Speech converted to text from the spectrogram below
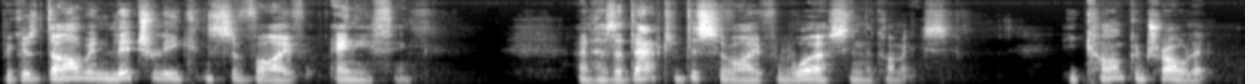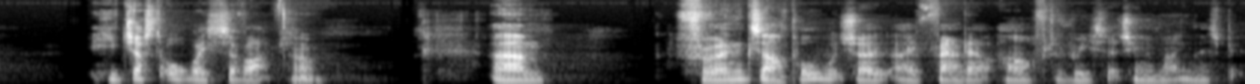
because Darwin literally can survive anything and has adapted to survive worse in the comics. He can't control it, he just always survives. Oh. Um, for an example, which I, I found out after researching and writing this bit,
